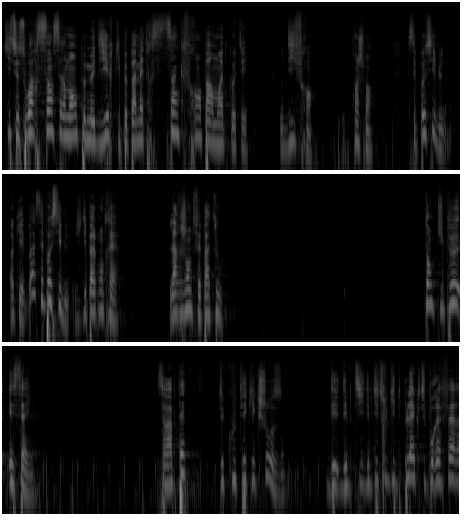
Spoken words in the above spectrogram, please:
Qui ce soir, sincèrement, peut me dire qu'il ne peut pas mettre 5 francs par mois de côté? Ou 10 francs Franchement, c'est possible. Ok, bah c'est possible, je ne dis pas le contraire. L'argent ne fait pas tout. Tant que tu peux, essaye ça va peut-être te coûter quelque chose. Des, petits, des petits trucs qui te plaisent, que tu pourrais faire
